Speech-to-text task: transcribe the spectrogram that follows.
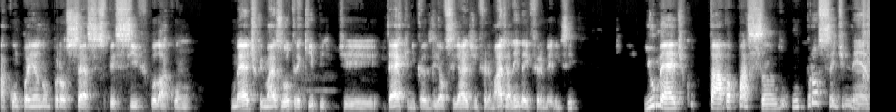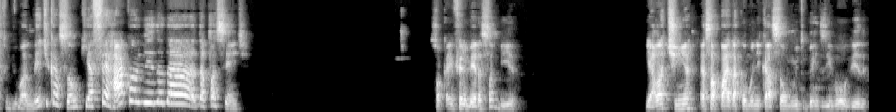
acompanhando um processo específico lá com o médico e mais outra equipe de técnicas e auxiliares de enfermagem, além da enfermeira em si. E o médico estava passando um procedimento de uma medicação que ia ferrar com a vida da, da paciente. Só que a enfermeira sabia. E ela tinha essa parte da comunicação muito bem desenvolvida.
